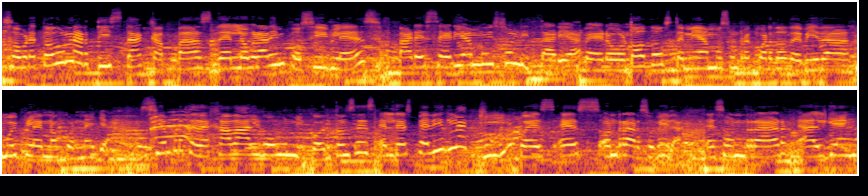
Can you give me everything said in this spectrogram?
sobre todo una artista capaz de lograr imposibles. Parecería muy solitaria, pero todos teníamos un recuerdo de vida muy pleno con ella. Siempre te dejaba algo único. Entonces, el despedirle aquí pues es honrar su vida, es honrar a alguien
